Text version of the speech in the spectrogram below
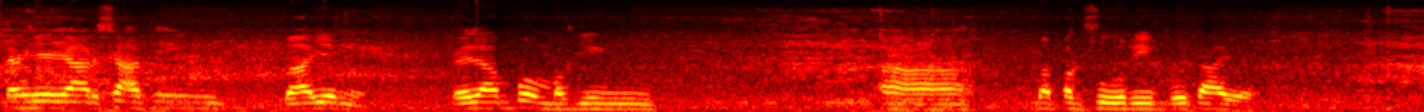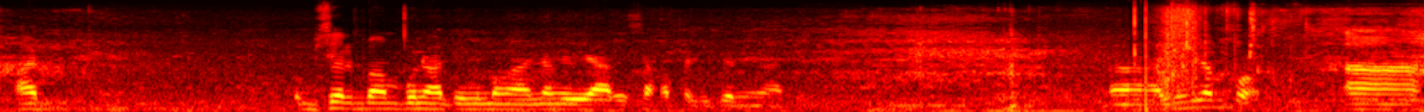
nangyayari sa ating bayan eh. Kailangan po maging ah, mapagsuri po tayo at obserbahan po natin yung mga nangyayari sa kapaligiran natin. Ah, yun lang po. Ah,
